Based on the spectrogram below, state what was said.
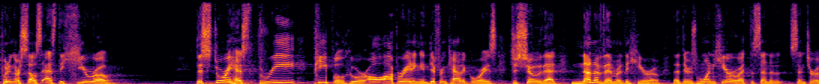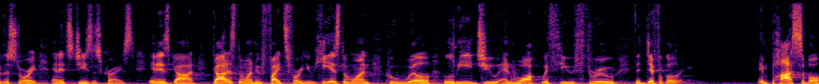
putting ourselves as the hero this story has three people who are all operating in different categories to show that none of them are the hero, that there's one hero at the center of the story, and it's Jesus Christ. It is God. God is the one who fights for you, He is the one who will lead you and walk with you through the difficult, impossible,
